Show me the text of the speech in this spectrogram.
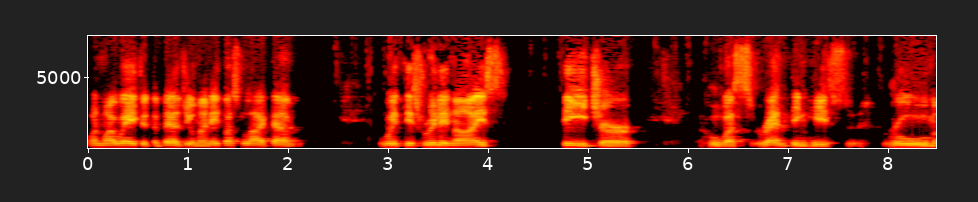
on my way to the Belgium, and it was like uh, with this really nice teacher who was renting his room,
